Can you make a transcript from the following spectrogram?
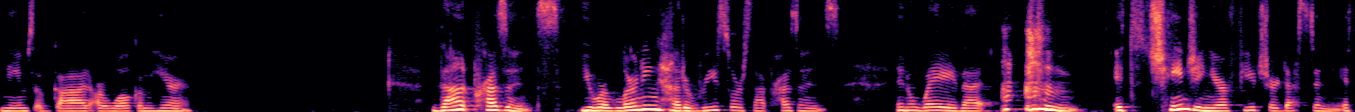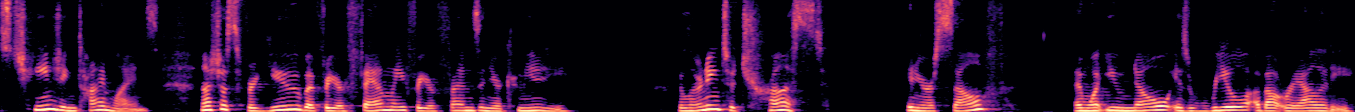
names of God are welcome here. That presence, you are learning how to resource that presence in a way that it's changing your future destiny. It's changing timelines, not just for you, but for your family, for your friends, and your community. You're learning to trust in yourself and what you know is real about reality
